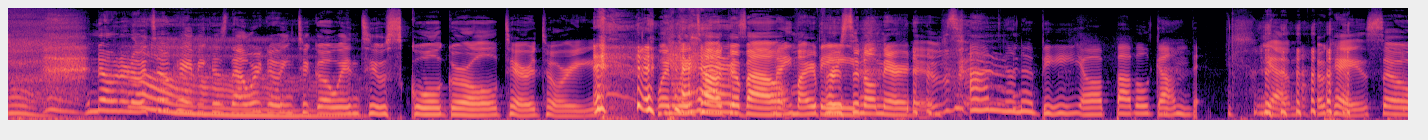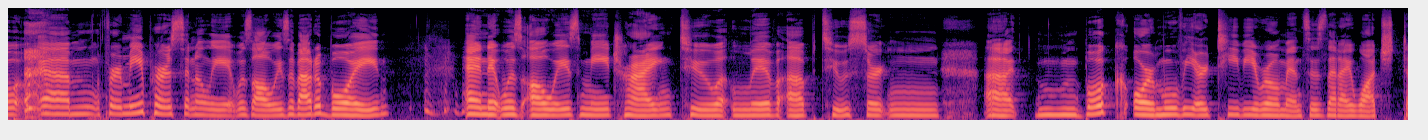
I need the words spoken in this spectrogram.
no, no, no, it's okay because now we're going to go into schoolgirl territory when we talk about my my, personal narratives. I'm gonna be your bubblegum bitch. yeah. Okay. So, um, for me personally, it was always about a boy. And it was always me trying to live up to certain uh, book or movie or TV romances that I watched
